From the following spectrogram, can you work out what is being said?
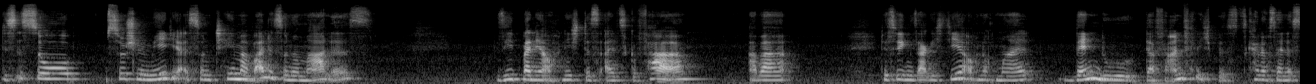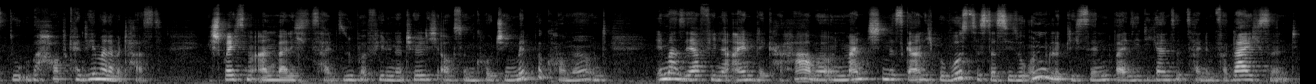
das ist so, Social Media ist so ein Thema, weil es so normal ist, sieht man ja auch nicht das als Gefahr, aber deswegen sage ich dir auch nochmal, wenn du dafür anfällig bist, es kann auch sein, dass du überhaupt kein Thema damit hast. Ich spreche es nur an, weil ich es halt super viel natürlich auch so im Coaching mitbekomme und immer sehr viele Einblicke habe und manchen das gar nicht bewusst ist, dass sie so unglücklich sind, weil sie die ganze Zeit im Vergleich sind.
